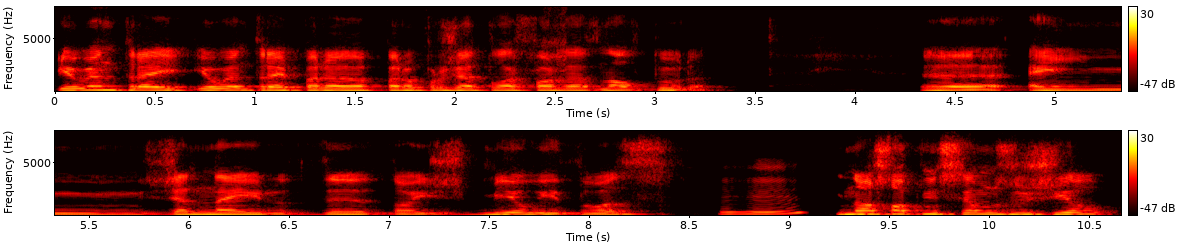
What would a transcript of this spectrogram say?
eu entrei, eu entrei para, para o projeto Life for Dead na altura, uh, em janeiro de 2012, Uhum. e nós só conhecemos o Gil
